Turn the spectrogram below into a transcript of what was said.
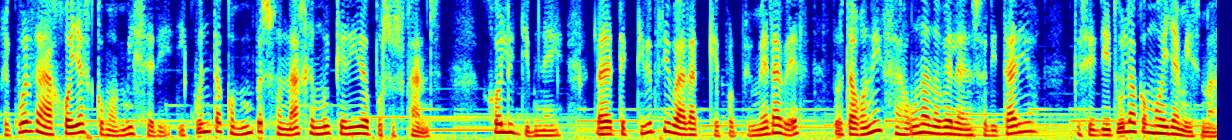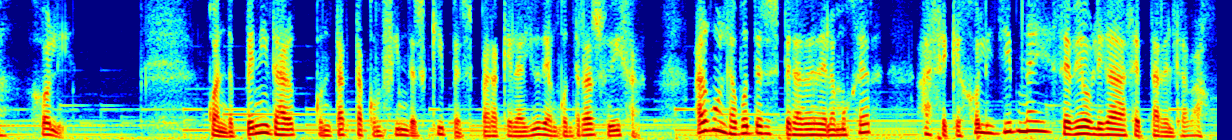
Recuerda a joyas como Misery y cuenta con un personaje muy querido por sus fans, Holly Gibney, la detective privada que por primera vez protagoniza una novela en solitario que se titula como ella misma, Holly. Cuando Penny Dahl contacta con Finders Keepers para que le ayude a encontrar a su hija, algo en la voz desesperada de la mujer hace que Holly Gibney se vea obligada a aceptar el trabajo.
